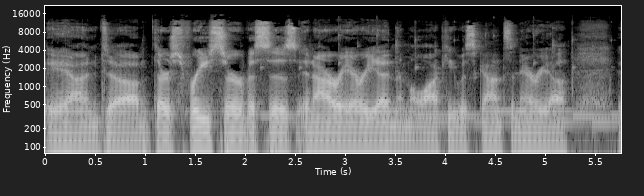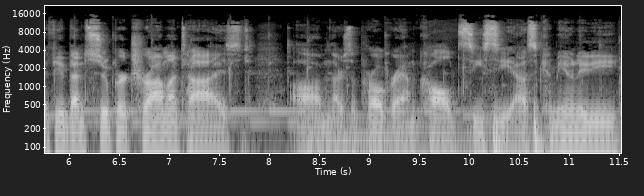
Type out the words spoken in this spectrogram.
and um, there's free services in our area, in the Milwaukee, Wisconsin area. If you've been super traumatized, um, there's a program called CCS Community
